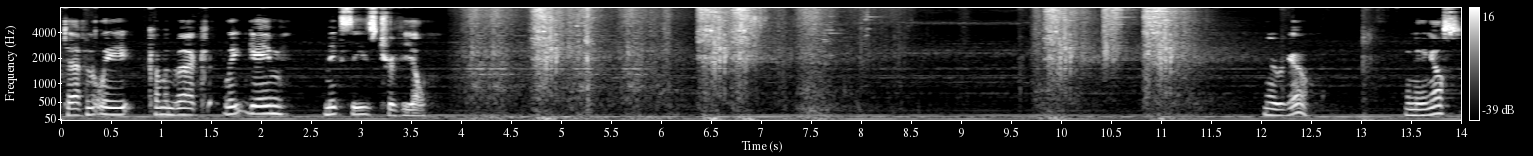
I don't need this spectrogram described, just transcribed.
definitely coming back late game makes these trivial. There we go. Anything else?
